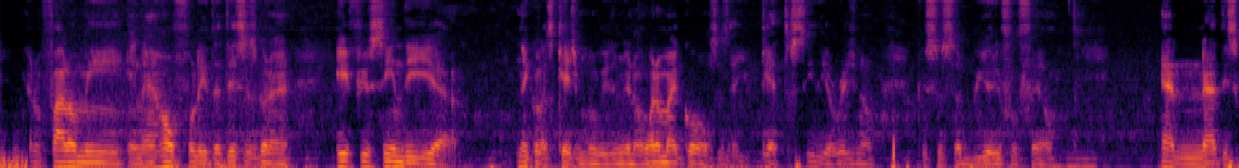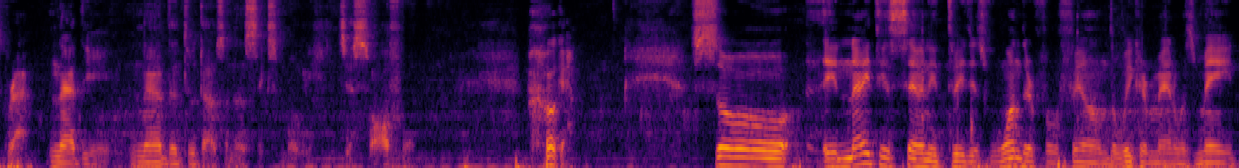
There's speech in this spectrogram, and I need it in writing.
and follow me and hopefully that this is gonna if you've seen the uh, Nicolas Cage movie you know one of my goals is that you get to see the original because it's a beautiful film and not this crap not the not the 2006 movie just awful. Okay. So in 1973 this wonderful film The Wicker Man was made.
